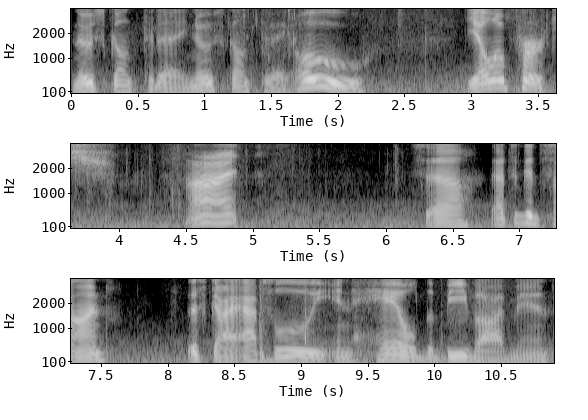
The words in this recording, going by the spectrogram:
No skunk today. No skunk today. Oh, yellow perch. All right. So that's a good sign. This guy absolutely inhaled the B vibe, man.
